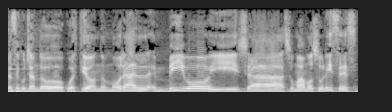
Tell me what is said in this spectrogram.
Estás escuchando Cuestión Moral en vivo y ya sumamos Ulises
